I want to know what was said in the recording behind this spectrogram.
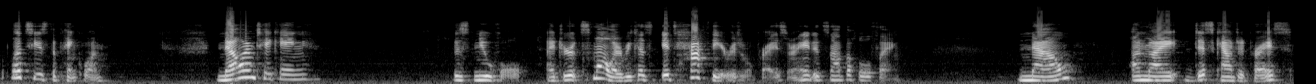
But let's use the pink one. Now I'm taking this new whole. I drew it smaller because it's half the original price, right? It's not the whole thing. Now, on my discounted price,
